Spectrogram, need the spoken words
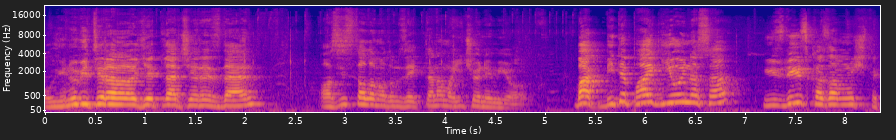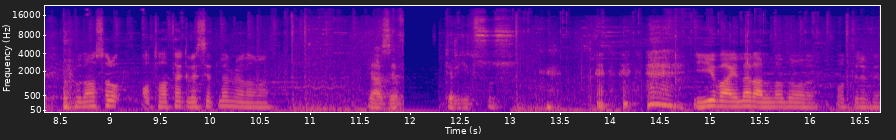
Oyunu bitiren hareketler çerezden. Asist alamadım Zek'ten ama hiç önemi yok. Bak bir de Pike iyi oynasa %100 kazanmıştık. Buradan sonra oto atak resetlemiyor ama. Ya Sef siktir git sus. İyi vaylar anladı onu. O tribi.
